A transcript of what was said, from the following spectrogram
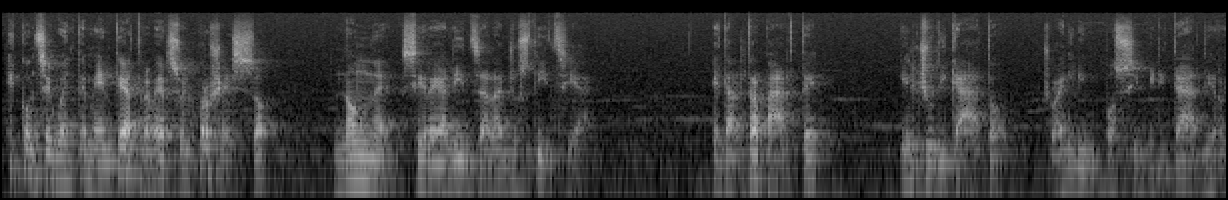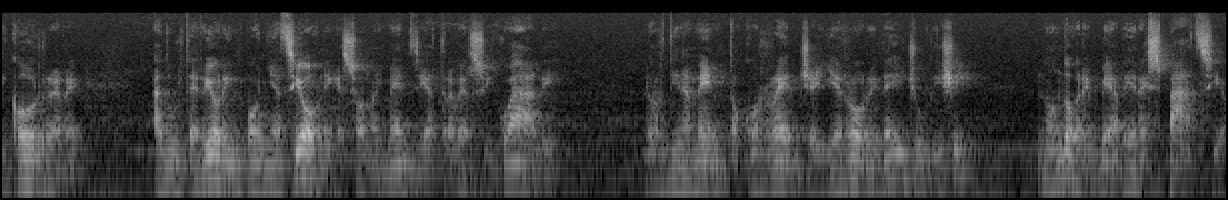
e conseguentemente attraverso il processo non si realizza la giustizia. E d'altra parte il giudicato, cioè l'impossibilità di ricorrere ad ulteriori impugnazioni che sono i mezzi attraverso i quali l'ordinamento corregge gli errori dei giudici, non dovrebbe avere spazio,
